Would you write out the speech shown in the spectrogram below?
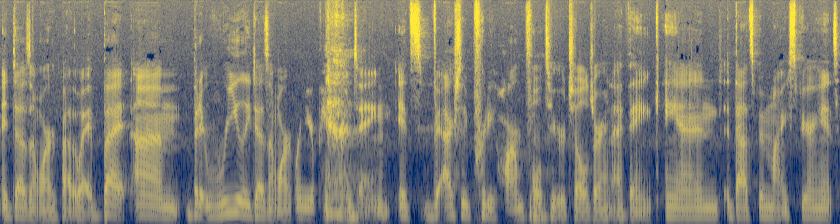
It doesn't work, by the way, but um, but it really doesn't work when you're parenting. it's actually pretty harmful to your children, I think, and that's been my experience.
